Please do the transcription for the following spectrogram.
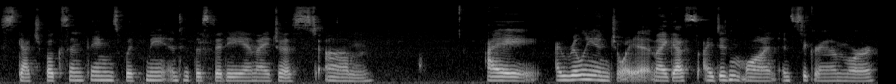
sketchbooks and things with me into the city and I just um, I I really enjoy it. And I guess I didn't want Instagram or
